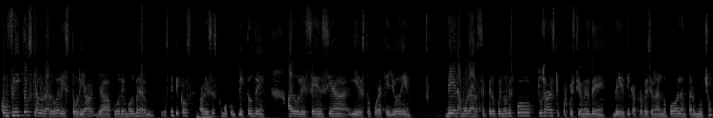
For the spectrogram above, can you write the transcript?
conflictos que a lo largo de la historia ya podremos ver, ¿no? Los típicos, a veces como conflictos de adolescencia y esto por aquello de, enamorarse, pero pues no les puedo, tú sabes que por cuestiones de, de ética profesional no puedo adelantar mucho,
